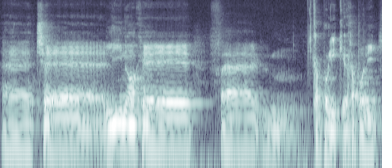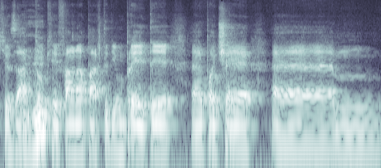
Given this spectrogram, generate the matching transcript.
eh, c'è Lino che fa... mm, Capolicchio. Capolicchio, esatto, Mhm. che fa una parte di un prete, eh, poi c'è ehm,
